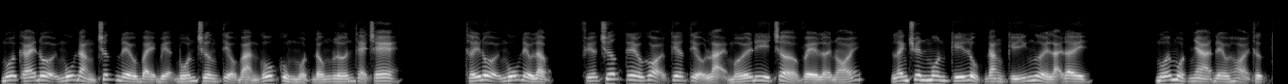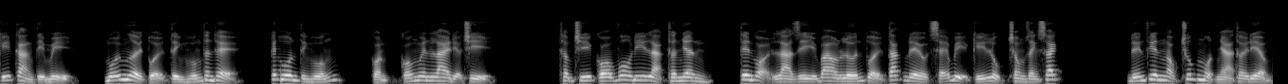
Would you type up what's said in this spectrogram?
mỗi cái đội ngũ đằng trước đều bày biện bốn trường tiểu bàn gỗ cùng một đống lớn thẻ tre. Thấy đội ngũ đều lập, phía trước kêu gọi kia tiểu lại mới đi trở về lời nói, lãnh chuyên môn ký lục đăng ký người lại đây. Mỗi một nhà đều hỏi thực kỹ càng tỉ mỉ, mỗi người tuổi tình huống thân thể, kết hôn tình huống, còn có nguyên lai like địa chỉ. Thậm chí có vô đi lạc thân nhân, tên gọi là gì bao lớn tuổi tác đều sẽ bị ký lục trong danh sách. Đến phiên Ngọc Trúc một nhà thời điểm,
